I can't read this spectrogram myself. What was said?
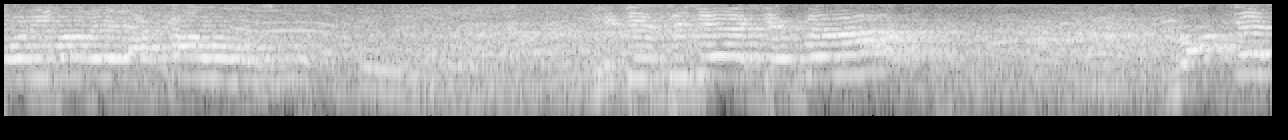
পরিবারে অ্যাকাউন্ট ইডিসি দেবে না? লকের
